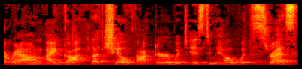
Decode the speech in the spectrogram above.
around. I got the chill factor, which is to help with stress.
